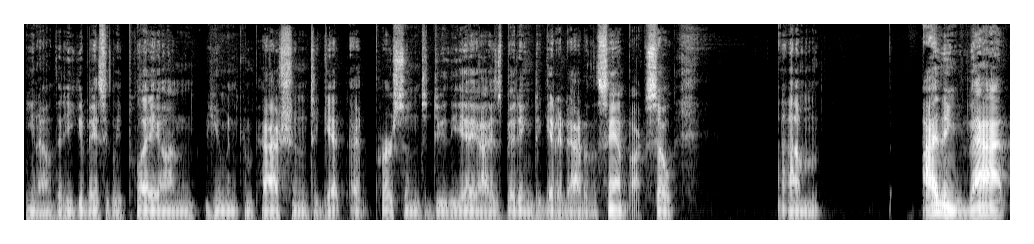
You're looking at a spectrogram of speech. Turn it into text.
You know, that he could basically play on human compassion to get a person to do the AI's bidding to get it out of the sandbox. So, um, I think that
